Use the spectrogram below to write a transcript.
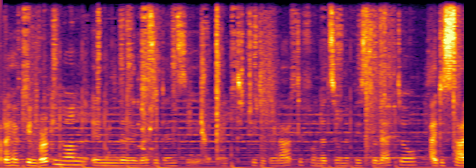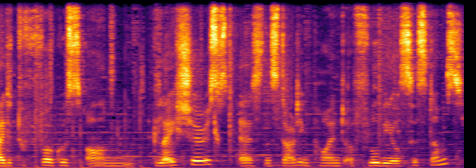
What I have been working on in the residency at Città dell'Arte Fondazione Pistoletto, I decided to focus on glaciers as the starting point of fluvial systems.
